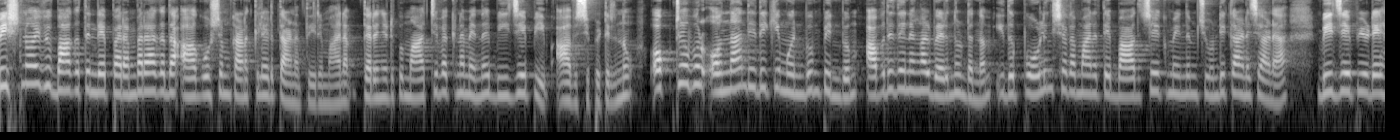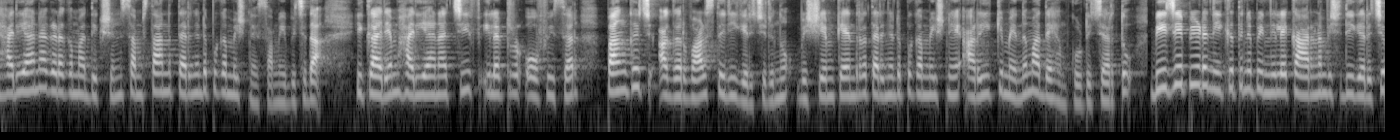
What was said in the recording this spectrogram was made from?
ബിഷ്ണോയ് വിഭാഗത്തിന്റെ പരമ്പരാഗത ആഘോഷം കണക്കിലെടുത്താണ് തീരുമാനം. തെരഞ്ഞെടുപ്പ് മാറ്റിവെക്കണമെന്ന് ബി ജെ പിയും ആവശ്യപ്പെട്ടിരുന്നു. ഒക്ടോബർ ഒന്നാം തീയതിക്ക് മുൻപും പിൻപും അവധി ദിനങ്ങൾ വരുന്നുണ്ടെന്നും ഇത് പോളിംഗ് ശതമാനത്തെ ബാധിച്ചേക്കുമെന്നും ചൂണ്ടിക്കാണിച്ചാണ് ബി ജെ പിയുടെ ഹരിയാന ഘടകം അധ്യക്ഷൻ സംസ്ഥാന തെരഞ്ഞെടുപ്പ് കമ്മീഷനെ സമീപിച്ചത്. ഇക്കാര്യം Haryana chief electoral officer Pankaj Agarwal സ്ഥിരീകരിച്ചിരുന്നു. വിഷയം കേന്ദ്ര തെരഞ്ഞെടുപ്പ് കമ്മീഷനെ അറിയിക്കുമെന്നും അദ്ദേഹം കൂട്ടിച്ചേർത്തു. ബി ജെ പിയുടെ നീക്കത്തിന് പിന്നിലെ കാരണം വിശദീകരിച്ച്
